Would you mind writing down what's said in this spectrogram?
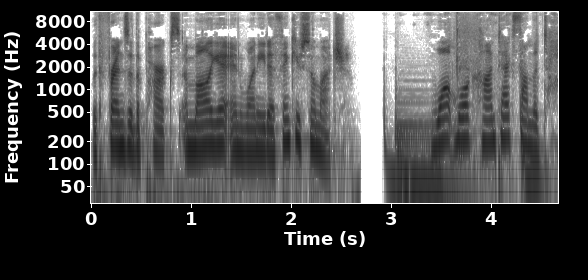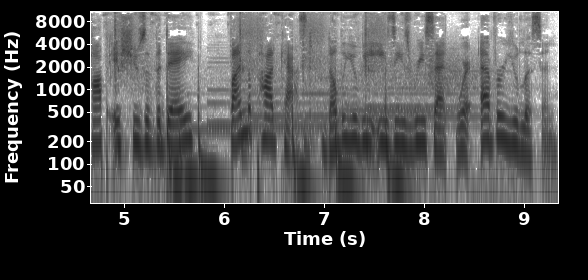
with Friends of the Parks. Amalia and Juanita, thank you so much. Want more context on the top issues of the day? Find the podcast, WBEZ's Reset, wherever you listen.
